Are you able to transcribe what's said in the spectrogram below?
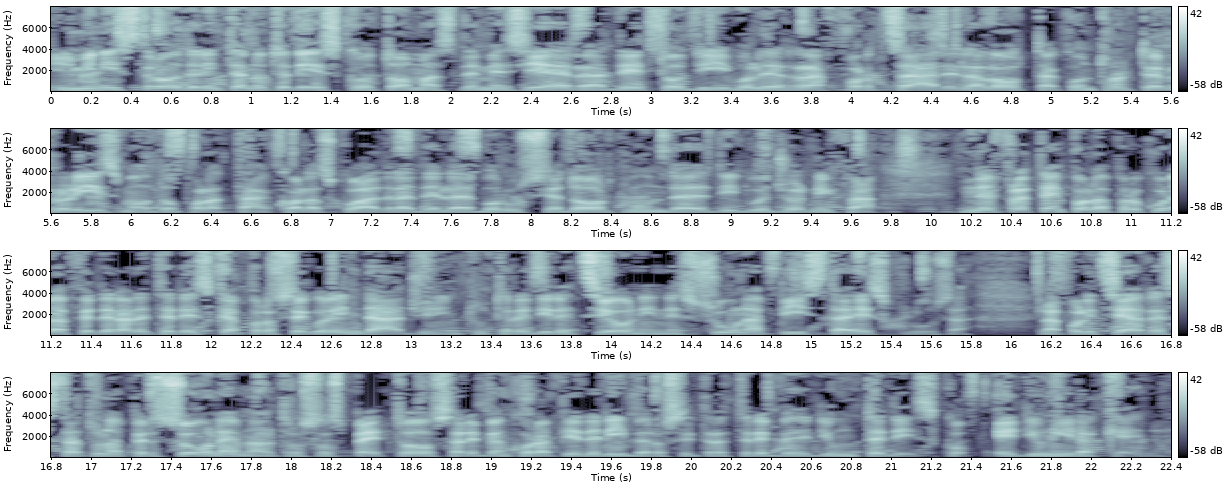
Il ministro dell'interno tedesco Thomas de Maizière ha detto di voler rafforzare la lotta contro il terrorismo dopo l'attacco alla squadra del Borussia Dortmund di due giorni fa. Nel frattempo la Procura federale tedesca prosegue le indagini in tutte le direzioni, nessuna pista è esclusa. La polizia ha arrestato una persona e un altro sospetto sarebbe ancora a piede libero, si tratterebbe di un tedesco e di un iracheno.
